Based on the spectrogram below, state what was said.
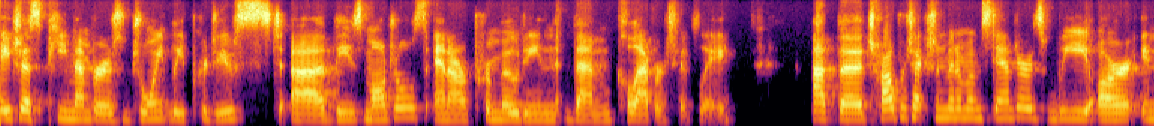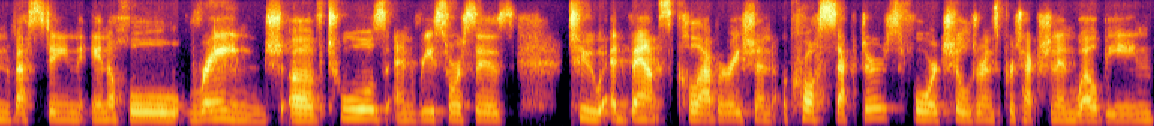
HSP members jointly produced uh, these modules and are promoting them collaboratively. At the child protection minimum standards, we are investing in a whole range of tools and resources to advance collaboration across sectors for children's protection and well-being,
